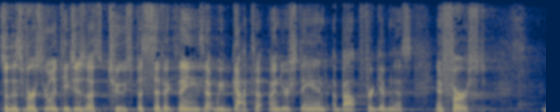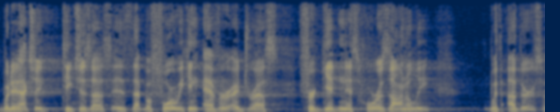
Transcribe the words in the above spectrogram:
So, this verse really teaches us two specific things that we've got to understand about forgiveness. And first, what it actually teaches us is that before we can ever address forgiveness horizontally with others,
